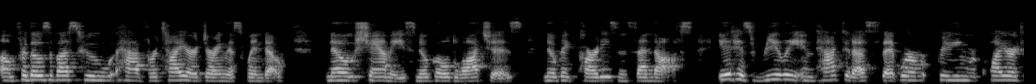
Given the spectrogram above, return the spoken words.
Um, for those of us who have retired during this window, no chamois, no gold watches, no big parties and send-offs. It has really impacted us that we're being required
